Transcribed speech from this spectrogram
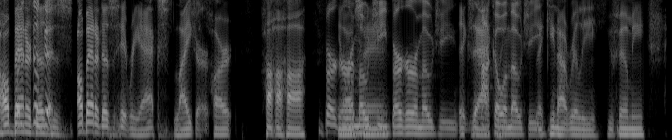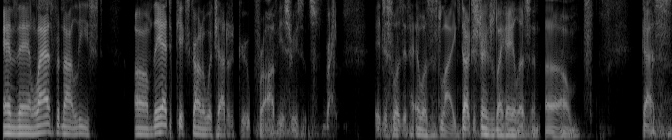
All Banner does good. is all Banner does is hit reacts, like Sure. heart, ha ha ha. Burger know emoji, burger emoji, Exactly. taco emoji. Like he not really, you feel me? And then last but not least, um, they had to kick Scarlet Witch out of the group for obvious reasons. right. It just wasn't. It was just like Doctor Strange was like, "Hey, listen, um, guys.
